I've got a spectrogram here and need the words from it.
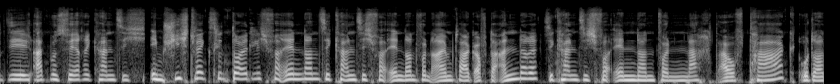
die Atmosphäre kann sich im Schichtwechsel deutlich verändern. Sie kann sich verändern von einem Tag auf der andere. Sie kann sich verändern von Nacht auf Tag oder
